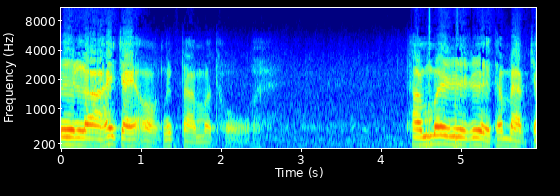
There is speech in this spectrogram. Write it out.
เวลาให้ใจออกนึกตามว่าโททำไม่เรื่อยๆทำแบบใจ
